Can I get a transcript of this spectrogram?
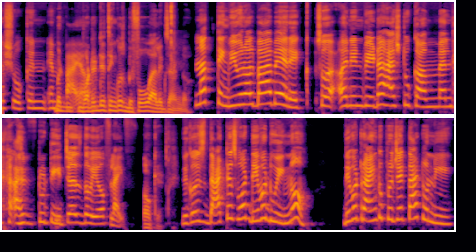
Ashokan Empire. But what did they think was before Alexander? Nothing. We were all barbaric. So an invader has to come and have to teach us the way of life Okay. because that is what they were doing. No, they were trying to project that only.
